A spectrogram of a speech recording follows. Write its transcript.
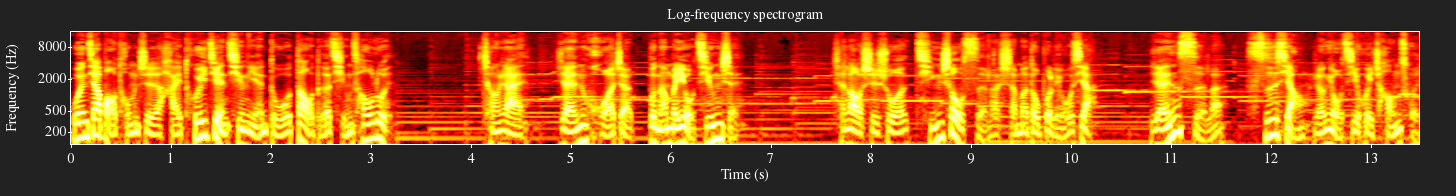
温家宝同志还推荐青年读《道德情操论》，诚然，人活着不能没有精神。陈老师说：“禽兽死了，什么都不留下；人死了，思想仍有机会长存。”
